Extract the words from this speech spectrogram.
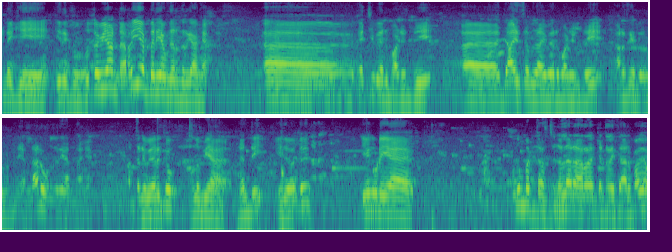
இன்றைக்கி இதுக்கு உதவியாக நிறைய பெரியவங்க இருந்திருக்காங்க. கட்சி வேறுபாடின்றி ஜாதி சமுதாய வேறுபாடின்றி அரசியல் வேறுபாடு எல்லாரும் உறுதுணையாக இருந்தாங்க. அத்தனை பேருக்கும் முழுமையாக நன்றி. இது வந்து எங்களுடைய குடும்ப ட்ரஸ்ட் நல்ல அறக்கட்டளை சார்பாக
